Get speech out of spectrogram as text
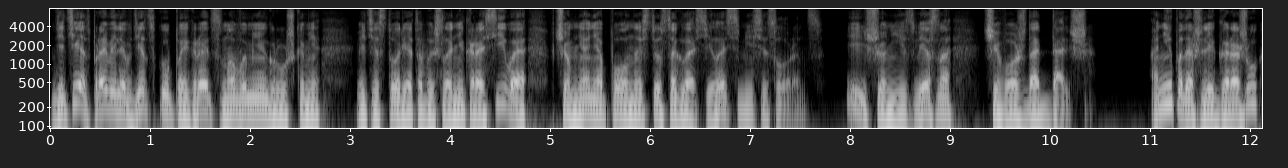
Детей отправили в детскую поиграть с новыми игрушками, ведь история-то вышла некрасивая, в чем няня полностью согласилась с миссис Лоренс. И еще неизвестно, чего ждать дальше. Они подошли к гаражу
